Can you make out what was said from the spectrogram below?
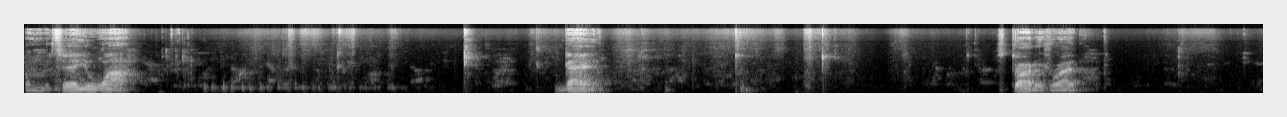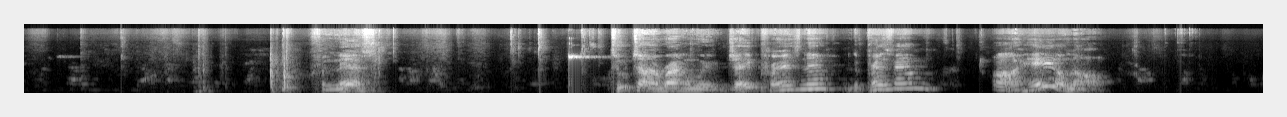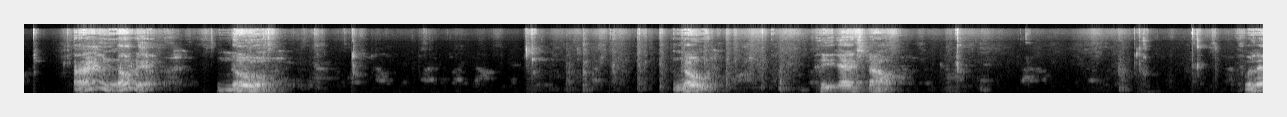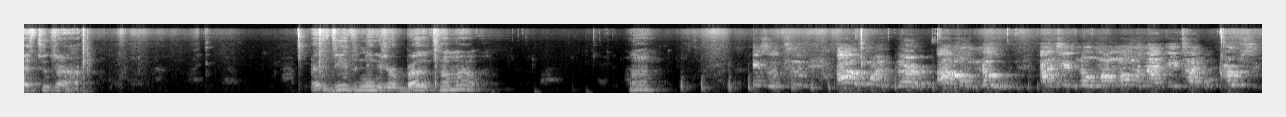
I'm gonna tell you why. Gang. Starters, right? Finesse Two time rocking with Jay Prince now? The Prince family? Oh hell no. I didn't know that. No. No. He asked out. For the last two times. Is these the niggas your brother talking about? Huh? I wonder. I don't know. I just know my mama not that type of person.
